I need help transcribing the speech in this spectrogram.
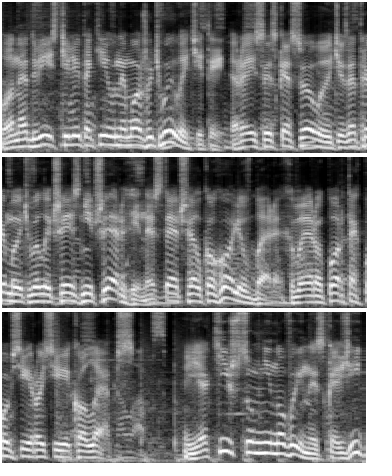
Понад 200 літаків не можуть вилетіти. Рейси скасовують і затримують величезні черги, нестача алкоголю в барах. В аеропортах по всій Росії колапс. Які ж сумні новини, скажіть,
